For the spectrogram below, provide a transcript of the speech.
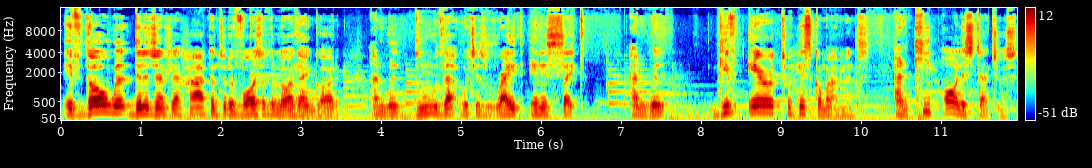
If thou wilt diligently hearken to the voice of the Lord thy God, and will do that which is right in his sight, and will give ear to his commandments, and keep all his statutes,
